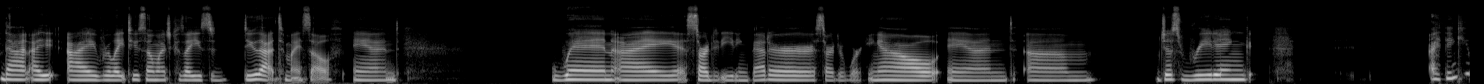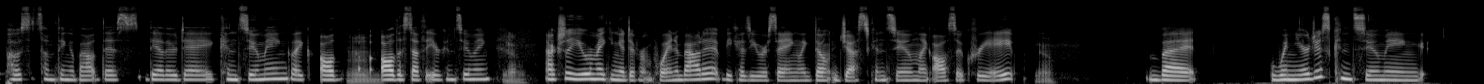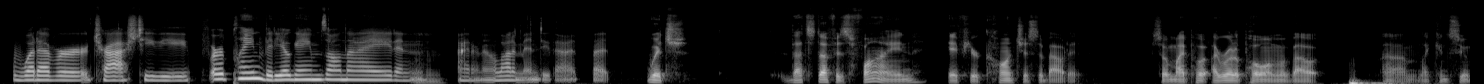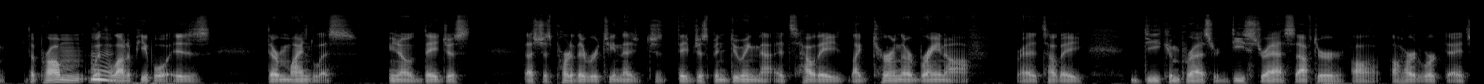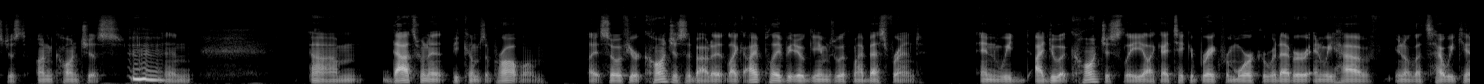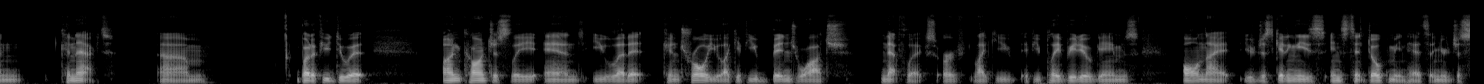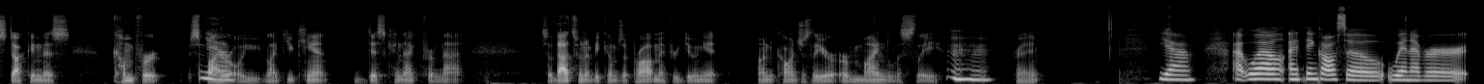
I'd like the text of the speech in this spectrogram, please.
that I, I relate to so much because I used to do that to myself. And when I started eating better, started working out, and um, just reading. I think you posted something about this the other day. Consuming like all Mm. all the stuff that you're consuming. Yeah. Actually, you were making a different point about it because you were saying like don't just consume, like also create. Yeah. But when you're just consuming whatever trash TV or playing video games all night and Mhm. I don't know, a lot of men do that, but Which that stuff is fine if you're conscious about it. So my po- I wrote a poem about um, like consume. The problem with Mhm. a lot of people is they're mindless. You know, they just that's just part of their routine. They just they've just been doing that. It's how they like turn their brain off, right? It's how they decompress or de-stress after a, a hard work day. It's just unconscious Mhm. and um, that's when it becomes a problem. Like, so if you're conscious about it, like I play video games with my best friend, and we I do it consciously. Like I take a break from work or whatever, and we have you know that's how we can connect. Um, but if you do it unconsciously and you let it control you, like if you binge watch Netflix or if, like you if you play video games all night, you're just getting these instant dopamine hits, and you're just stuck in this comfort spiral. You like you can't disconnect from that. So that's when it becomes a problem if you're doing it unconsciously or, or mindlessly, Mhm. right? Yeah. Uh, well, I think also whenever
